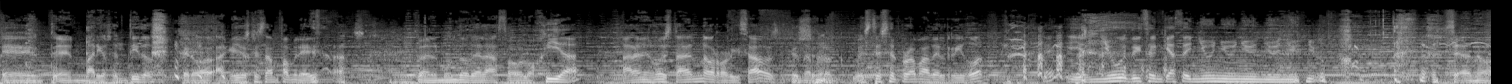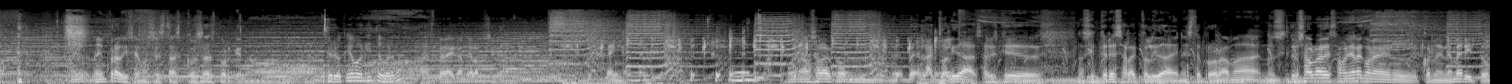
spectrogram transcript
eh, en varios sentidos, pero aquellos que están familiarizados con el mundo de la zoología ahora mismo están horrorizados. diciendo, "Pero este es el programa del rigor. ¿eh? Y el ñu dicen que hace ñu, ñu, ñu, ñu, ñu, ñu. O sea, no. no- improvisemos estas cosas porque no. Pero qué bonito, ¿verdad? Espera, cambia la música. Venga. Bueno, vamos a hablar con la actualidad. Sabéis que nos interesa la actualidad en este programa. Nos interesa hablar esta mañana con el, con el emérito.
